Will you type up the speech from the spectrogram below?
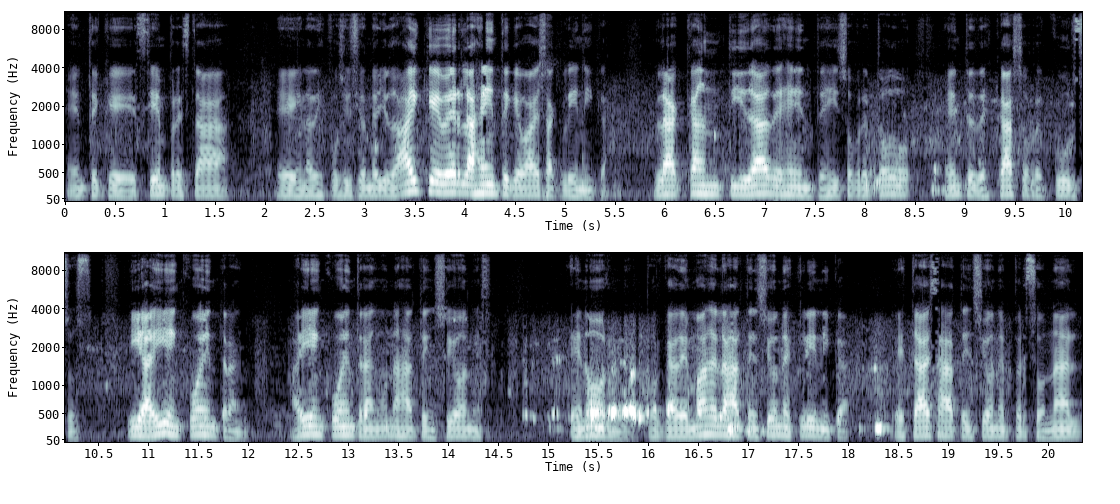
gente que siempre está eh, en la disposición de ayudar. Hay que ver la gente que va a esa clínica, la cantidad de gente y sobre todo gente de escasos recursos y ahí encuentran, ahí encuentran unas atenciones enorme, porque además de las atenciones clínicas, está esas atenciones personal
